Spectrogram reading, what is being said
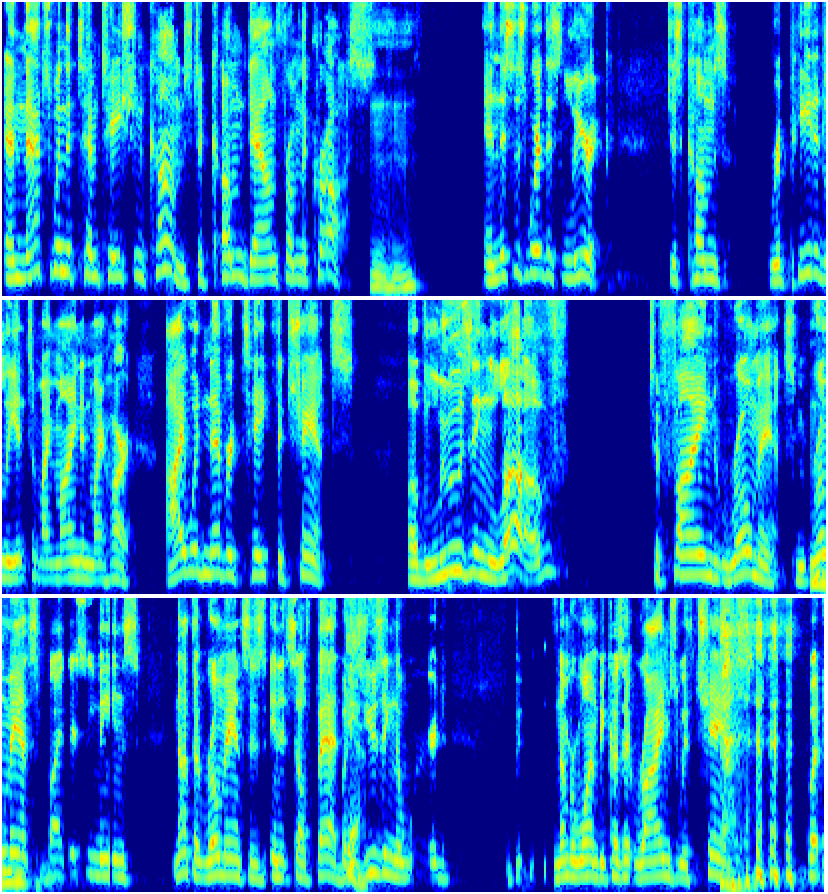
and that's when the temptation comes to come down from the cross Mm-hmm. And this is where this lyric just comes repeatedly into my mind and my heart. I would never take the chance of losing love to find romance. Mm-hmm. Romance, by this he means not that romance is in itself bad, but he's using the word number one because it rhymes with chance. but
